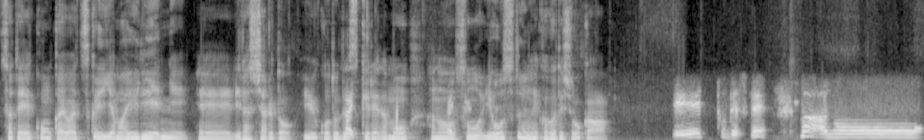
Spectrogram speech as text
さて今回は津久井やまゆり園に、えー、いらっしゃるということですけれども、はい、あの、はい、その様子というのはいかがでしょうか？えー、っとですね、まああの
